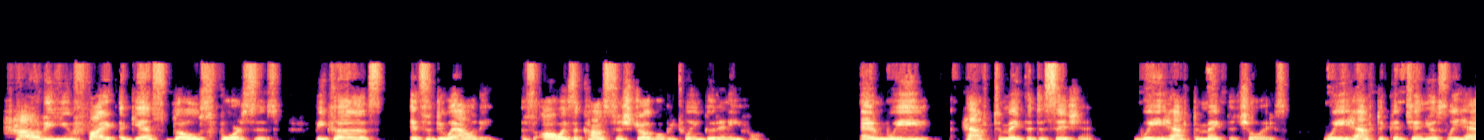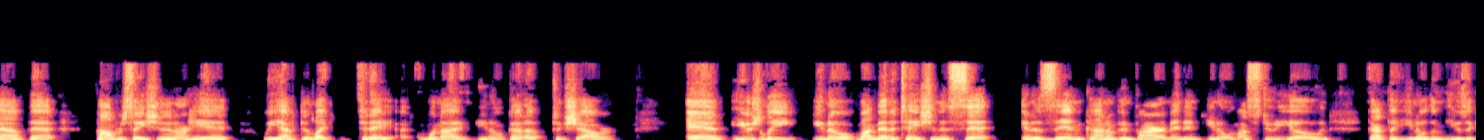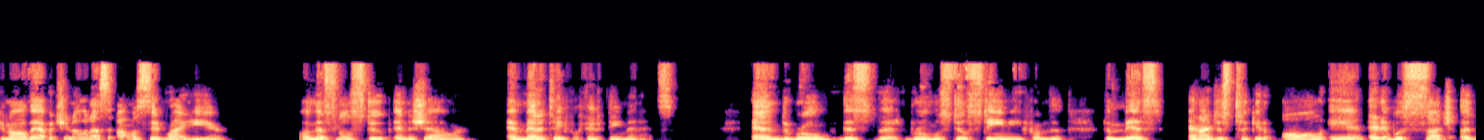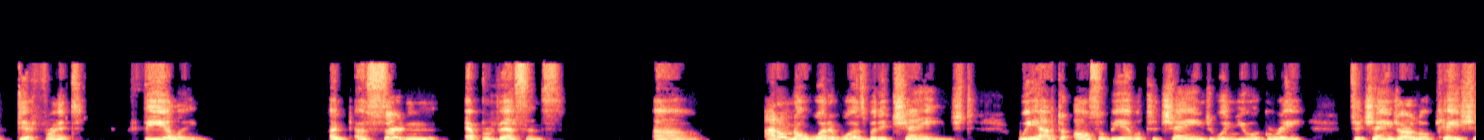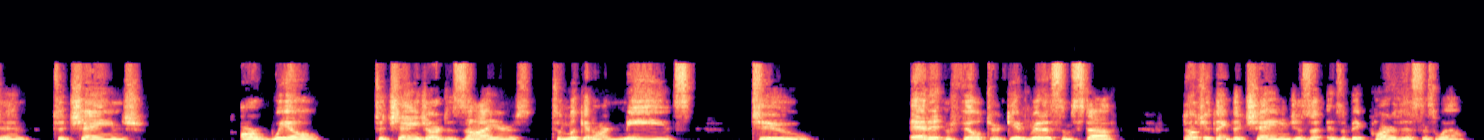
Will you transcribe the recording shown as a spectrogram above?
how do you fight against those forces? Because it's a duality. It's always a constant struggle between good and evil. And we have to make the decision. We have to make the choice. We have to continuously have that conversation in our head. We have to, like today, when I, you know, got up, took shower, and usually, you know, my meditation is set in a Zen kind of environment and, you know, in my studio and got the, you know, the music and all that. But you know what? I'm to sit right here on this little stoop in the shower and meditate for 15 minutes. And the room, this, the room was still steamy from the, the mist. And I just took it all in. And it was such a different feeling, a, a certain effervescence. Uh, I don't know what it was, but it changed. We have to also be able to change. Wouldn't you agree? To change our location, to change our will, to change our desires, to look at our needs, to edit and filter, get rid of some stuff. Don't you think the change is a, is a big part of this as well?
